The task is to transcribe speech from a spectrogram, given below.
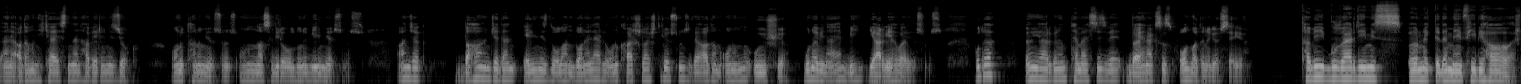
Yani adamın hikayesinden haberiniz yok. Onu tanımıyorsunuz. Onun nasıl biri olduğunu bilmiyorsunuz. Ancak daha önceden elinizde olan donelerle onu karşılaştırıyorsunuz ve adam onunla uyuşuyor. Buna binaen bir yargıya varıyorsunuz. Bu da ön yargının temelsiz ve dayanaksız olmadığını gösteriyor. Tabii bu verdiğimiz örnekte de menfi bir hava var.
